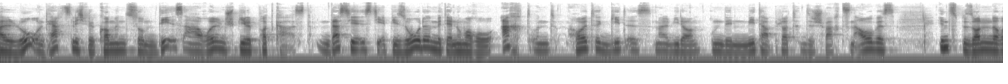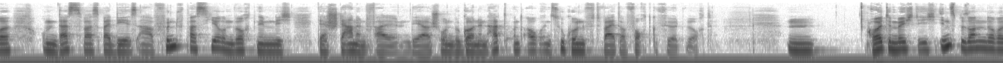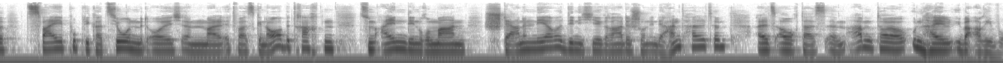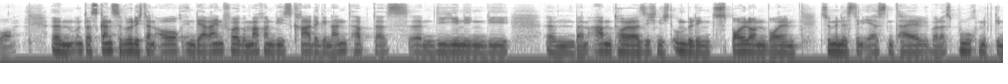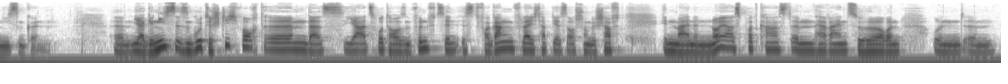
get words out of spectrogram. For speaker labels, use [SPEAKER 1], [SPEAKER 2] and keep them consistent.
[SPEAKER 1] Hallo und herzlich willkommen zum DSA Rollenspiel Podcast. Das hier ist die Episode mit der Nummer 8 und heute geht es mal wieder um den Metaplot des schwarzen Auges, insbesondere um das, was bei DSA 5 passieren wird, nämlich der Sternenfall, der schon begonnen hat und auch in Zukunft weiter fortgeführt wird. Hm. Heute möchte ich insbesondere zwei Publikationen mit euch ähm, mal etwas genauer betrachten. Zum einen den Roman Sternenlehre, den ich hier gerade schon in der Hand halte, als auch das ähm, Abenteuer Unheil über Arivor. Ähm, und das Ganze würde ich dann auch in der Reihenfolge machen, wie ich es gerade genannt habe, dass ähm, diejenigen, die ähm, beim Abenteuer sich nicht unbedingt spoilern wollen, zumindest den ersten Teil über das Buch mitgenießen können. Ähm, ja, genießen ist ein gutes Stichwort. Ähm, das Jahr 2015 ist vergangen. Vielleicht habt ihr es auch schon geschafft, in meinen Neujahrspodcast ähm, hereinzuhören. Und ähm,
